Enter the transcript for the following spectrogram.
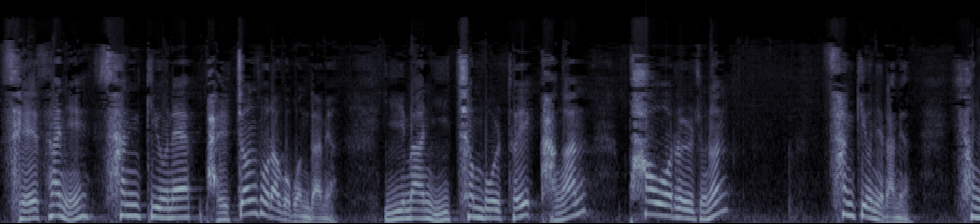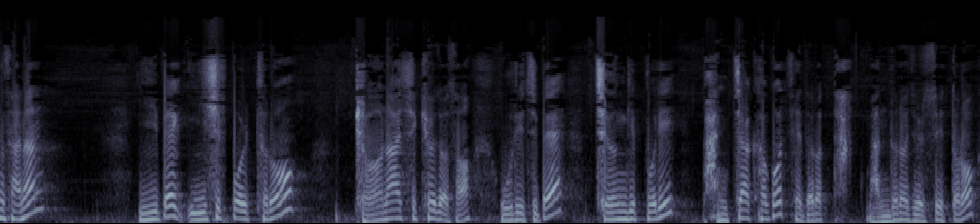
세산이 산 기운의 발전소라고 본다면 22,000V의 강한 파워를 주는 산기운이라면 형사는 220V로 변화시켜줘서 우리 집에 전기불이 반짝하고 제대로 탁 만들어질 수 있도록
